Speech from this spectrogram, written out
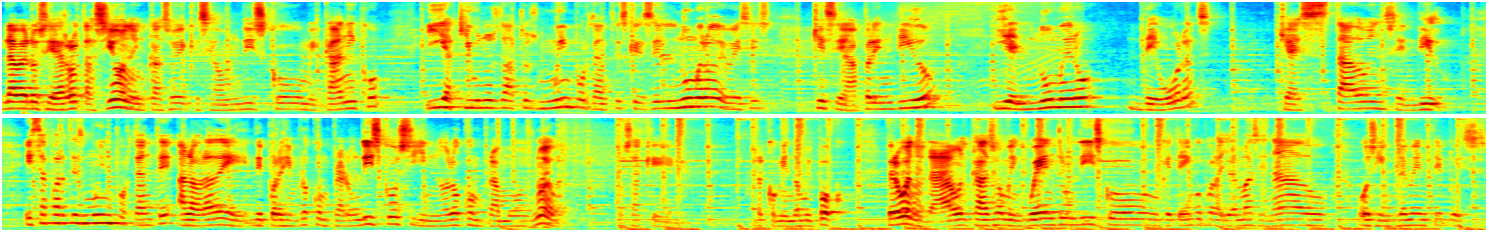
la velocidad de rotación en caso de que sea un disco mecánico. Y aquí unos datos muy importantes que es el número de veces que se ha aprendido y el número de horas que ha estado encendido. Esta parte es muy importante a la hora de, por ejemplo, comprar un disco si no lo compramos nuevo, cosa que recomiendo muy poco. Pero bueno, dado el caso, me encuentro un disco que tengo por allá almacenado o simplemente pues,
